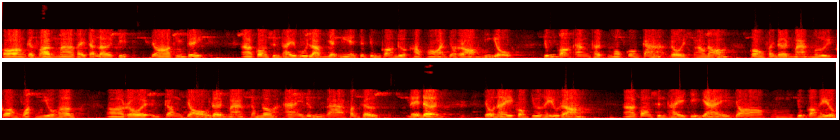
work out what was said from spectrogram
còn cái phần mà thầy trả lời tiếp cho thiện trí à, con xin thầy vui lòng giải nghĩa cho chúng con được học hỏi cho rõ. Ví dụ chúng con ăn thịt một con cá rồi sau đó con phải đền mạng 10 con hoặc nhiều hơn à, rồi trong chỗ đền mạng sống đó ai đứng ra phân xử để đền. Chỗ này con chưa hiểu rõ à, con xin thầy chỉ dạy cho ừ, chúng con hiểu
